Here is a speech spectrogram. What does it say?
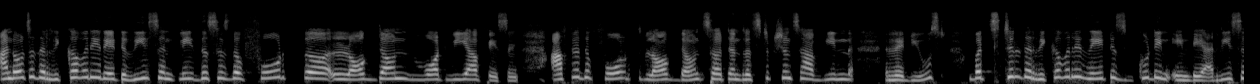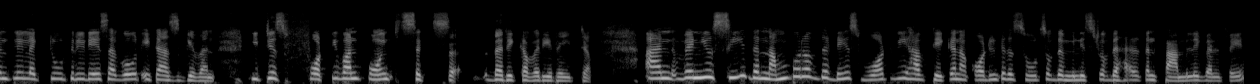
And also the recovery rate recently this is the fourth uh, lockdown what we are facing. After the fourth lockdown certain restrictions have been reduced but still the recovery rate is good in india. Recently like 2 3 days ago it has given. It is 41.6 uh, the recovery rate. And when you see the number of the days what we have taken according to the source of the ministry of the health and family welfare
